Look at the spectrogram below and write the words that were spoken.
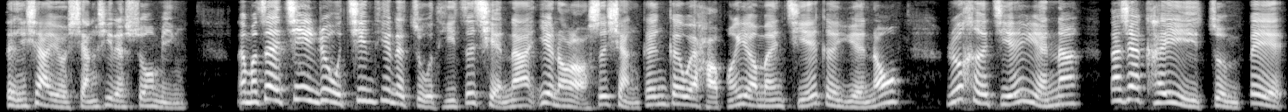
等一下有详细的说明。那么在进入今天的主题之前呢，燕荣老师想跟各位好朋友们结个缘哦。如何结缘呢？大家可以准备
